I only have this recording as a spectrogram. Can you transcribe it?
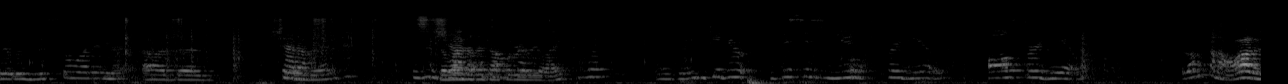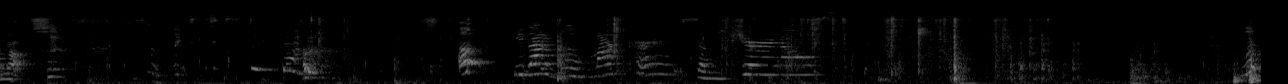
Wait, was this the one in the, uh, the Shut up. This is The one Shadow. that Adolfo really liked? Look. You get your. This is you for you. All for you. I've got a lot of nuts. Like 16,000. Oh, you got a blue marker, some journals. Look.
